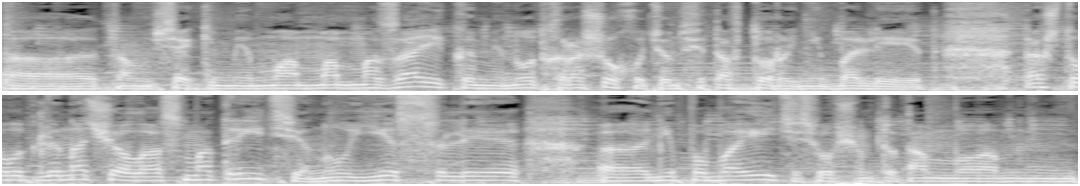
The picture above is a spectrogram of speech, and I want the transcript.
э, там всякими мозаиками, но вот хорошо, хоть он фитофторой не болеет. Так что вот для начала осмотрите, ну, если э, не побоитесь, в общем-то, там м,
